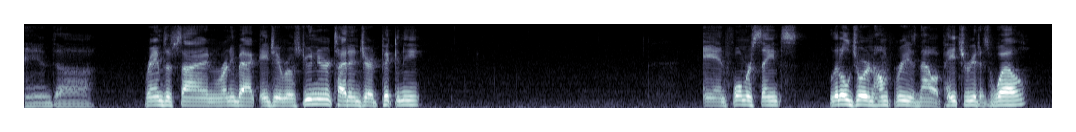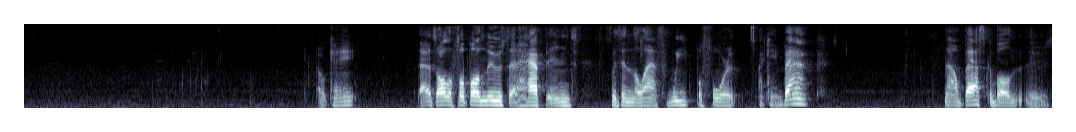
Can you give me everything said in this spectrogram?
And uh, Rams have signed running back AJ Rose Jr., tight end Jared Pinkney, and former Saints little Jordan Humphrey is now a Patriot as well. Okay, that's all the football news that happened within the last week before I came back. Now, basketball news.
